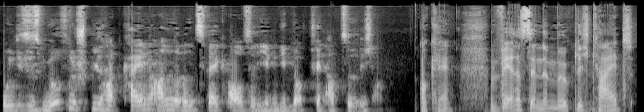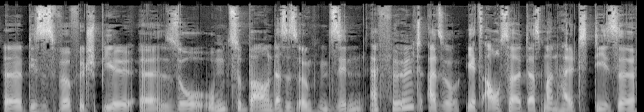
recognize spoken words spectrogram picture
und dieses Würfelspiel hat keinen anderen Zweck, außer eben die Blockchain abzusichern. Okay. Wäre es denn eine Möglichkeit, äh, dieses Würfelspiel äh, so umzubauen, dass es irgendeinen Sinn erfüllt? Also jetzt außer, dass man halt diese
